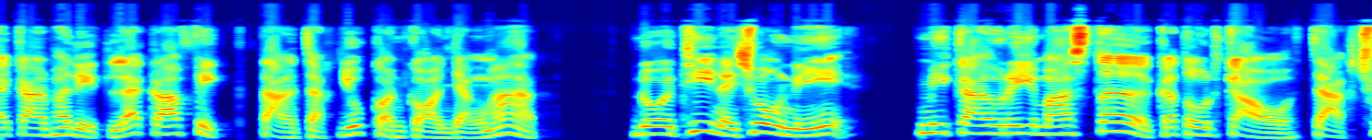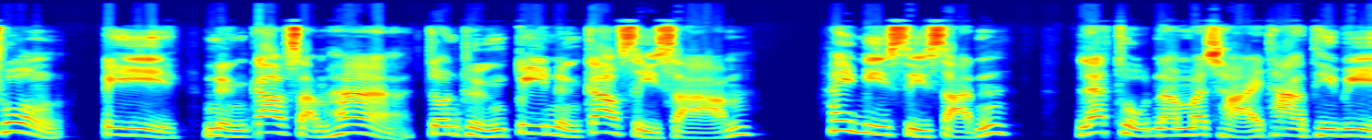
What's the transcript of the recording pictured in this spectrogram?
ล์การผลิตและกราฟิกต่างจากยุคก่อนๆอย่างมาก โดยที่ในช่วงนี้มีการรีมาสเตอร์การ์ตูนเก่าจากช่วงปี 1935 จนถึงปี 1943 ให้มีสีสัน และถูกนำมาฉายทางทีวี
